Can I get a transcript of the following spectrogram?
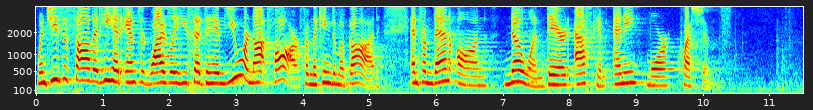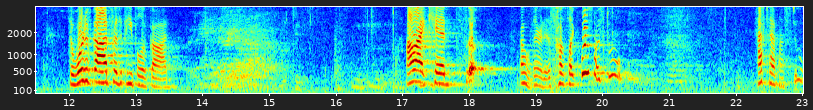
When Jesus saw that he had answered wisely, he said to him, You are not far from the kingdom of God. And from then on, no one dared ask him any more questions. The word of God for the people of God. All right, kids. Oh, there it is. I was like, Where's my stool? Have to have my stool.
